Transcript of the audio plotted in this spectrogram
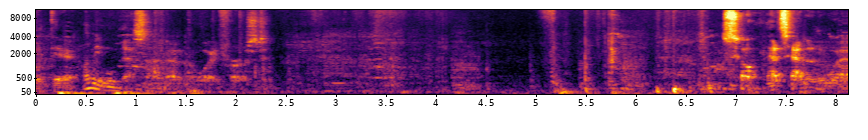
get there? Let me move that sign out of the way first. So that's out of the way.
